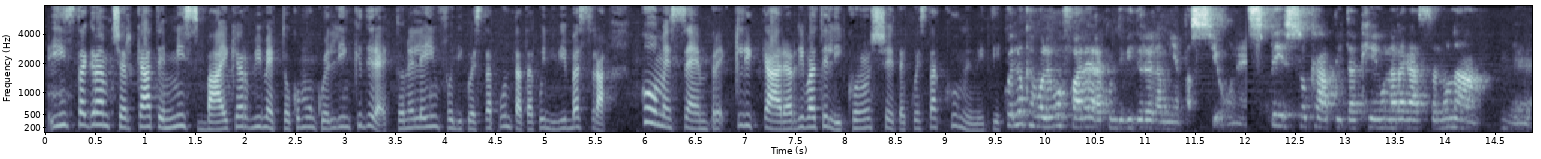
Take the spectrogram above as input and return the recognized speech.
Instagram cercate Miss Biker, vi metto comunque il link diretto nelle info di questa puntata, quindi vi basterà come sempre cliccare, arrivate lì, conoscete questa community. Quello che volevo fare era condividere la mia passione. Spesso capita che una ragazza non ha... Eh,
